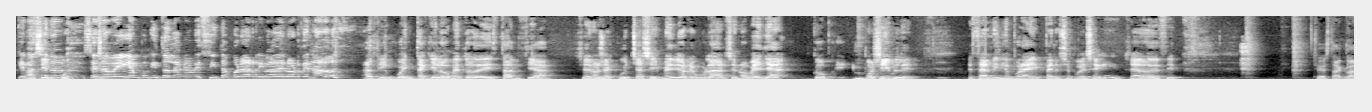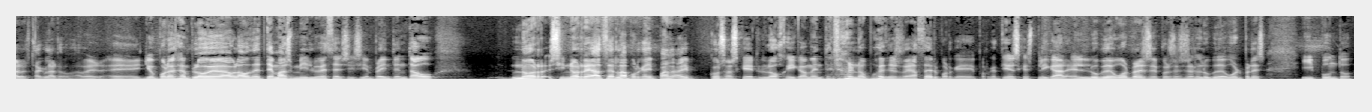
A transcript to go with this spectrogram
Que no a, se nos, 50 se nos veía un poquito la cabecita por arriba del ordenador. a 50 kilómetros de distancia, se nos escucha así medio regular, se nos ve ya imposible. Está el vídeo por ahí, pero se puede seguir, ¿sabes lo decir? Sí, está claro, está claro. A ver, eh, yo por ejemplo he hablado de temas mil veces y siempre he intentado, no, si no rehacerla, porque hay, hay cosas que lógicamente no, no puedes rehacer porque, porque tienes que explicar el loop de WordPress, pues es el loop de WordPress y punto.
